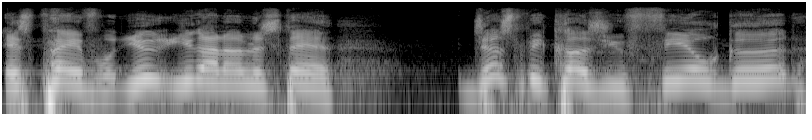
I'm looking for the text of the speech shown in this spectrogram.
It's painful. You you got to understand just because you feel good,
